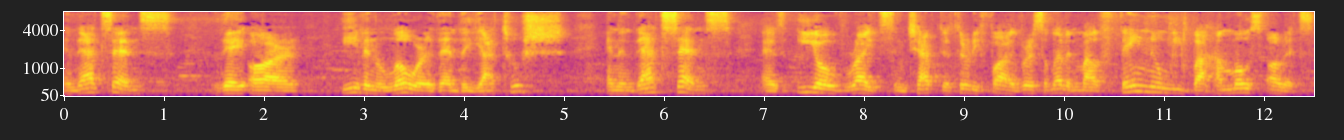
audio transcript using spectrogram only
in that sense, they are even lower than the Yatush, and in that sense, as Iyov writes in chapter 35, verse 11, Malfeinu mi bahamos aretz,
